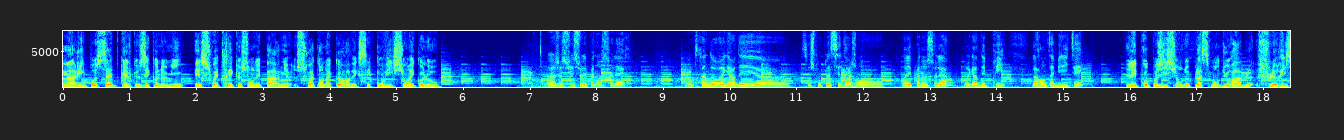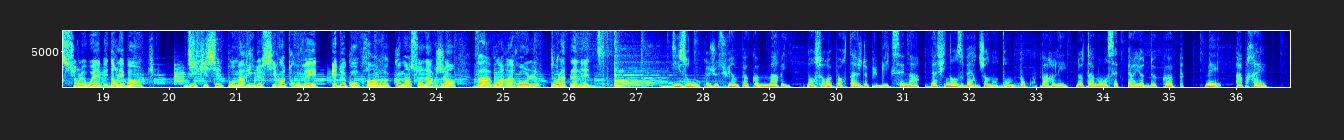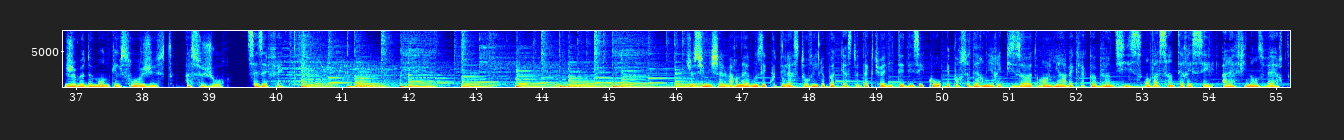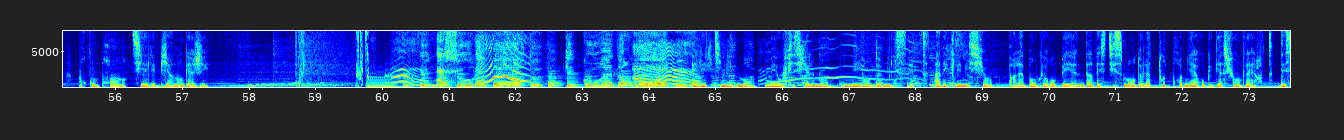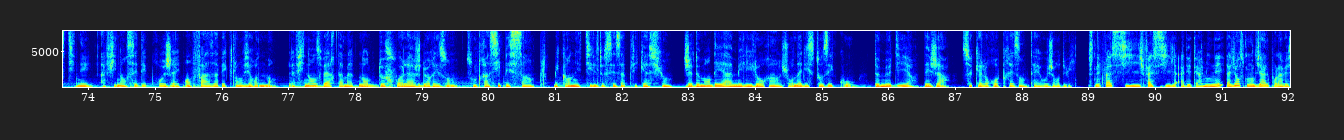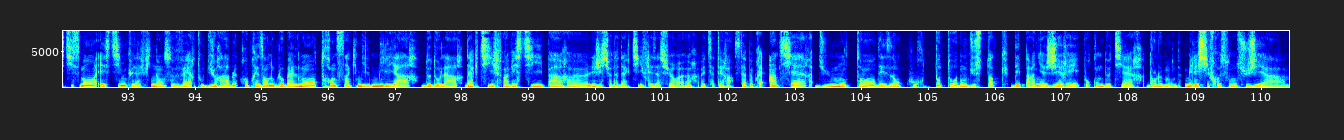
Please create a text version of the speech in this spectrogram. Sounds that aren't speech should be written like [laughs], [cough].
Marie possède quelques économies et souhaiterait que son épargne soit en accord avec ses convictions écolo. Là, je suis sur les panneaux solaires, en train de regarder euh, si je peux placer de l'argent dans les panneaux solaires. Je regarde les prix, la rentabilité. Les propositions de placement durable fleurissent sur le web et dans les banques. Difficile pour Marie de s'y retrouver et de comprendre comment son argent va avoir un rôle pour la planète. Disons que je suis un peu comme Marie dans ce reportage de Public Sénat. La finance verte, j'en entends beaucoup parler, notamment en cette période de COP. Mais après, je me demande quels sont au juste, à ce jour, ses effets. Je suis Michel Varnet, vous écoutez La Story, le podcast d'actualité des échos. Et pour ce dernier épisode, en lien avec la COP26, on va s'intéresser à la finance verte pour comprendre si elle est bien engagée. Elle est timidement, mais officiellement, née en 2007, avec l'émission par la Banque européenne d'investissement de la toute première obligation verte, destinée à financer des projets en phase avec l'environnement. La finance verte a maintenant deux fois l'âge de raison. Son principe est simple, mais qu'en est-il de ses applications? J'ai demandé à Amélie Laurin, journaliste aux échos, de me dire déjà ce qu'elle représentait aujourd'hui. Ce n'est pas si facile à déterminer. L'Alliance mondiale pour l'investissement estime que la finance verte ou durable représente globalement 35 000 milliards de dollars d'actifs investis par euh, les gestionnaires d'actifs, les assureurs, etc. C'est à peu près un tiers du montant des encours totaux, donc du stock d'épargne géré pour compte de tiers dans le monde. Mais les chiffres sont sujets à,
